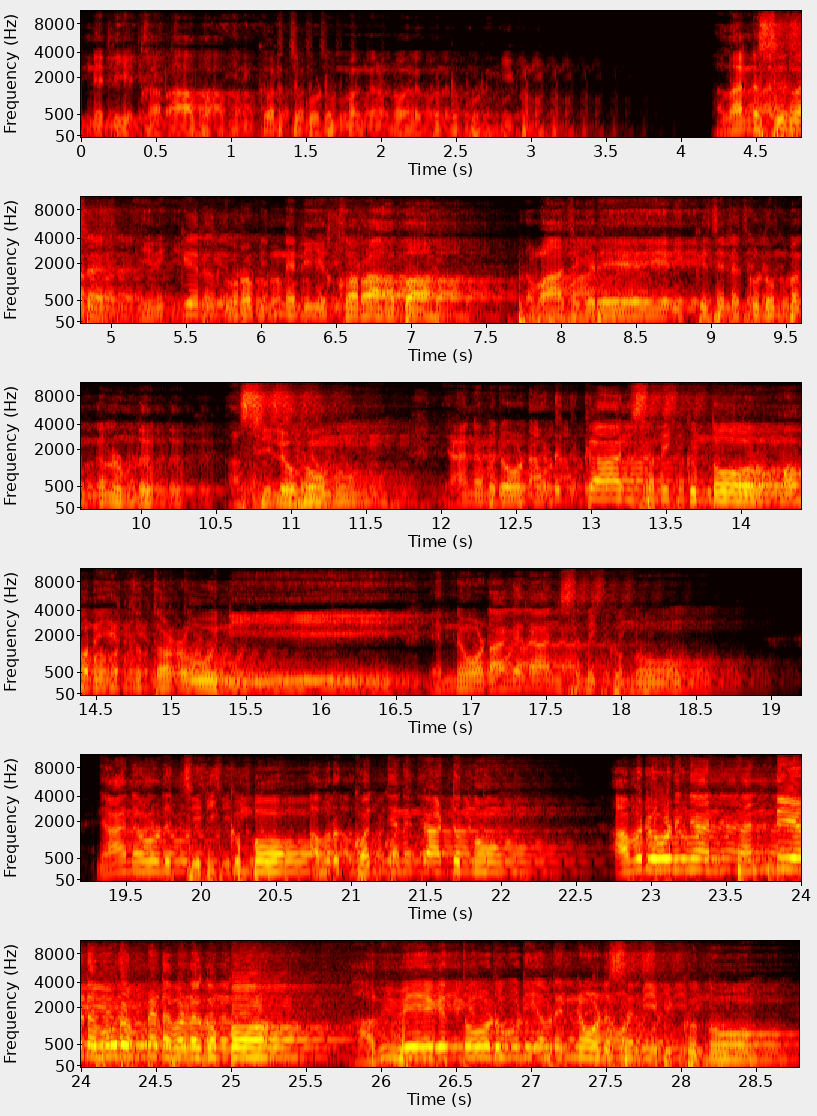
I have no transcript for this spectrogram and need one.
ഇന്നലെ ഈ ഖറാബ എനിക്ക് കുറച്ച് കുടുംബങ്ങളുണ്ട് ഓലെ കൊണ്ട് കുടുങ്ങിക്കണം. അള്ളാന്റെ റസൂൽ എനിക്ക് ഇന്നലെ ഈ ഖറാബ പ്രവാചകരെ എനിക്ക് ചില കുടുംബങ്ങളുണ്ട്. അസിലുഹും ഞാൻ അവരോട് അടുക്കാൻ ശ്രമിക്കുന്തോറും അവർ യഖ്തഊനി. എന്നോട് അകലാൻ ശ്രമിക്കുന്നു. ഞാൻ അവരോട് ചിരിക്കുമ്പോ അവർ കൊഞ്ഞനം കാട്ടുന്നു. അവരോട് ഞാൻ തന്റെ ഇടപൂർവം ഇടപഴകുമ്പോ അവിവേകത്തോടുകൂടി അവർ എന്നോട് സമീപിക്കുന്നു.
